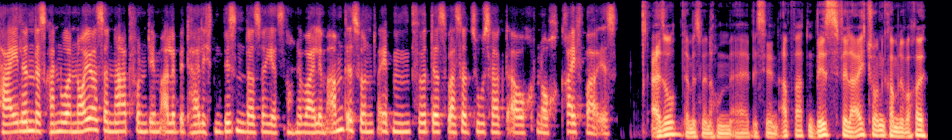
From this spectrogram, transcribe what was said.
heilen. Das kann nur ein neuer Senat, von dem alle Beteiligten wissen, dass er jetzt noch eine Weile im Amt ist und eben für das, was er zusagt, auch noch greifbar ist. Also, da müssen wir noch ein äh, bisschen abwarten, bis vielleicht schon kommende Woche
